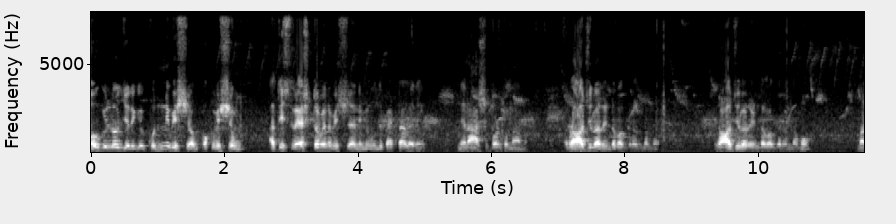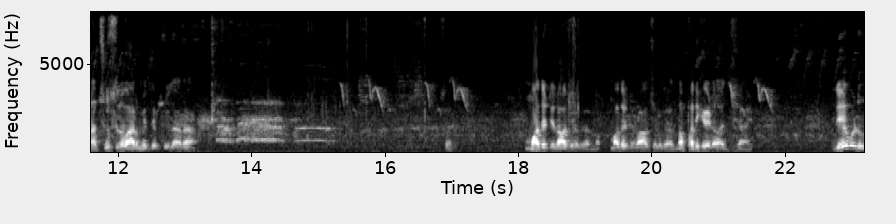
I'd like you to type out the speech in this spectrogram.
కౌగిల్లో జరిగే కొన్ని విషయం ఒక విషయం అతి శ్రేష్టమైన విషయాన్ని మీ ముందు పెట్టాలని నేను ఆశపడుతున్నాను. రాజుల రెండవ గ్రంథము. రాజుల రెండవ గ్రంథము. మనం చూసిన వారి మీద పిల్లారా సరే మొదటి రాజుల గ్రంథం మొదటి రాజుల గ్రంథం పదిహేడో అధ్యాయం. దేవుడు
